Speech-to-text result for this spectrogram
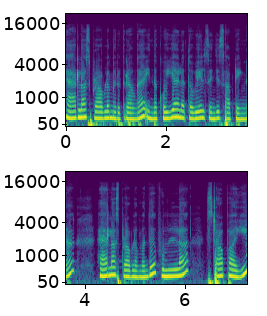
ஹேர் லாஸ் ப்ராப்ளம் இருக்கிறவங்க இந்த கொய்யா இலை துவையல் செஞ்சு சாப்பிட்டிங்கன்னா ஹேர் லாஸ் ப்ராப்ளம் வந்து ஃபுல்லாக ஸ்டாப் ஆகி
